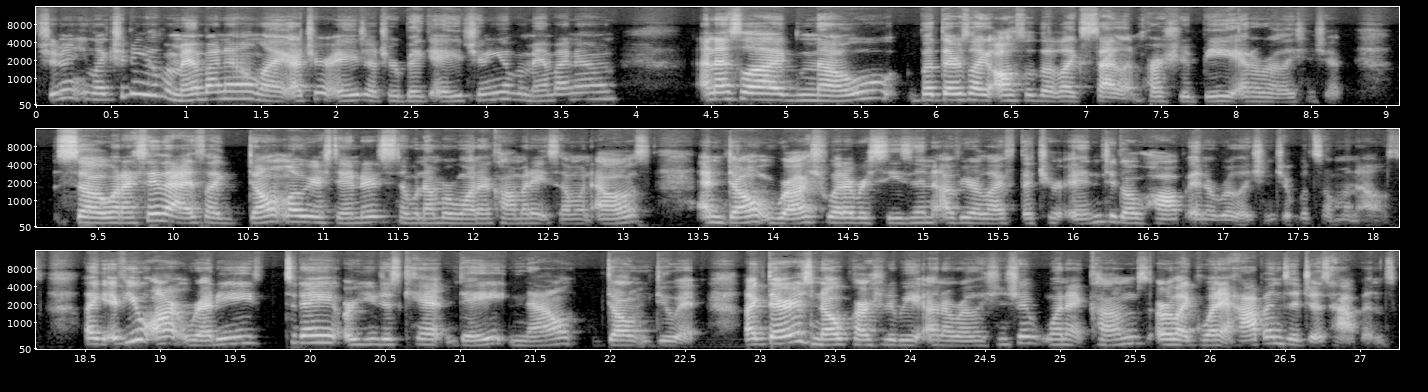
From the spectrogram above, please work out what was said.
shouldn't you like shouldn't you have a man by now? Like at your age, at your big age, shouldn't you have a man by now? And it's like, no, but there's like also the like silent pressure to be in a relationship. So when I say that, it's like don't lower your standards to number one accommodate someone else, and don't rush whatever season of your life that you're in to go hop in a relationship with someone else. Like if you aren't ready today or you just can't date now, don't do it. Like there is no pressure to be in a relationship when it comes or like when it happens, it just happens.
